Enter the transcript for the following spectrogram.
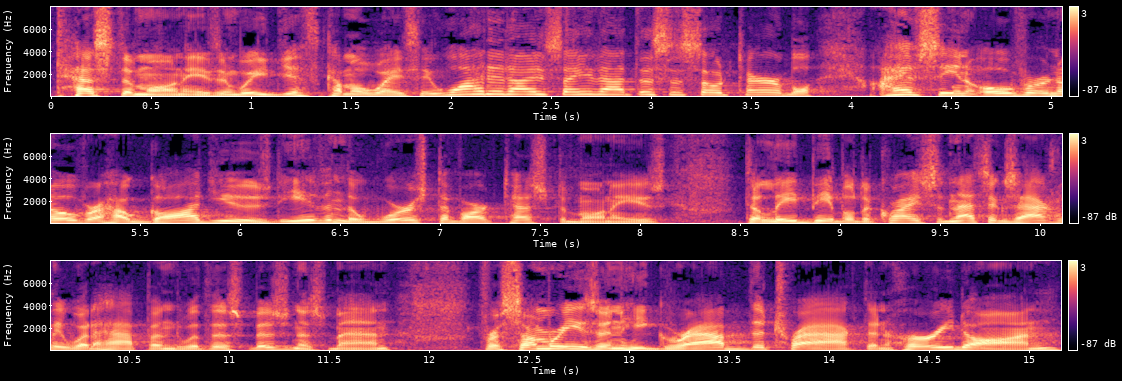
testimonies, and we just come away and say, Why did I say that? This is so terrible. I have seen over and over how God used even the worst of our testimonies to lead people to Christ. And that's exactly what happened with this businessman. For some reason, he grabbed the tract and hurried on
